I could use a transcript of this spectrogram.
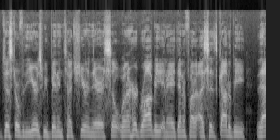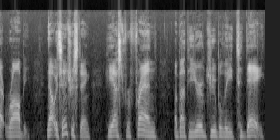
just over the years, we've been in touch here and there. So, when I heard Robbie and I identified I said, it's got to be that Robbie. Now, it's interesting. He asked for a friend about the year of Jubilee today.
